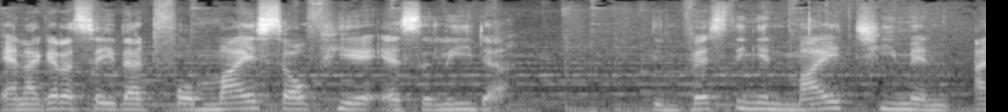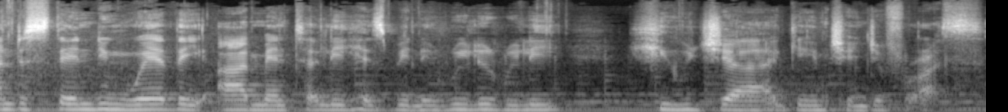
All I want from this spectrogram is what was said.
And I gotta say that for myself here as a leader, investing in my team and understanding where they are mentally has been a really, really huge uh, game changer for us.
